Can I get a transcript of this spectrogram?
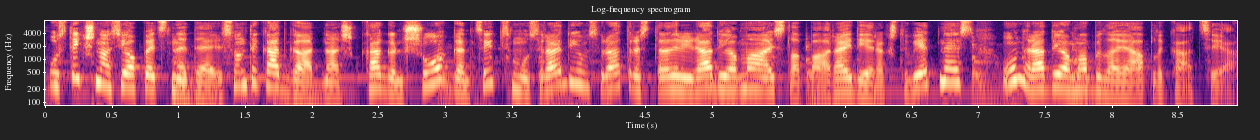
Uz tikšanos jau pēc nedēļas, un tikai atgādināšu, ka gan šo, gan citus mūsu raidījumus var atrast arī radio mājaslapā, raidierakstu vietnēs un radio mobilajā aplikācijā.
